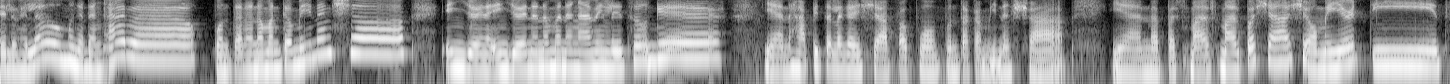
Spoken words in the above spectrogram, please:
Hello, hello. Magandang araw. Punta na naman kami ng shop. Enjoy na enjoy na naman ang aming little girl. Yan, happy talaga siya pag pumunta kami ng shop. Yan, mapasmile-smile pa siya. Show me your teeth.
